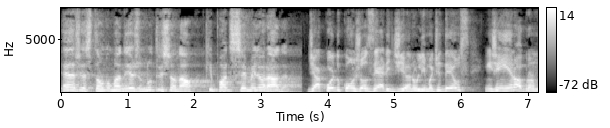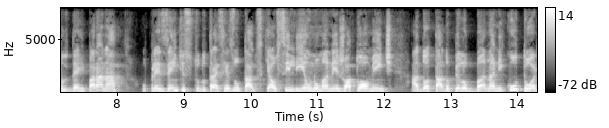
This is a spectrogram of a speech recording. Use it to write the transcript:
é a gestão no manejo nutricional, que pode ser melhorada. De acordo com José Aridiano Lima de Deus, engenheiro agrônomo do DR Paraná, o presente estudo traz resultados que auxiliam no manejo atualmente adotado pelo bananicultor,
